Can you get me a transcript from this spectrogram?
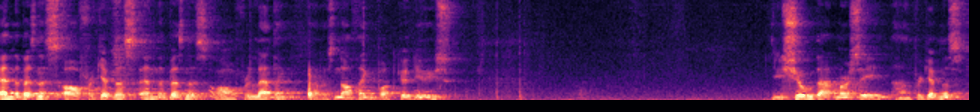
in the business of forgiveness, in the business of relenting. That is nothing but good news. You show that mercy and forgiveness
